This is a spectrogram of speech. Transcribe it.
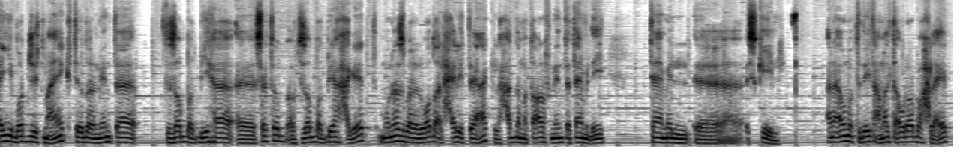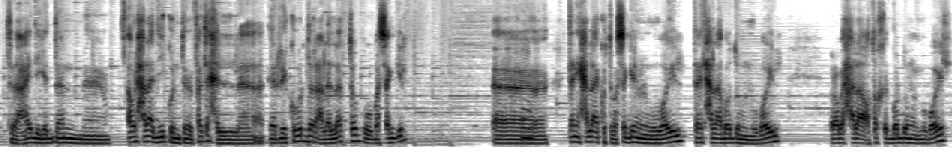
أي budget معاك تقدر إن أنت تظبط بيها setup أو تظبط بيها حاجات مناسبة للوضع الحالي بتاعك لحد ما تعرف إن أنت تعمل إيه؟ تعمل scale أنا أول ما ابتديت عملت أول أربع حلقات عادي جدا. أول حلقة دي كنت فاتح ال- ال recorder على اللابتوب وبسجل. آه، تاني حلقة كنت بسجل من الموبايل تالت حلقة برضه من الموبايل. رابع حلقة أعتقد برضه من الموبايل.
